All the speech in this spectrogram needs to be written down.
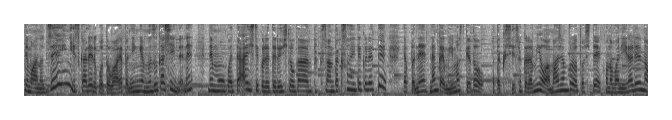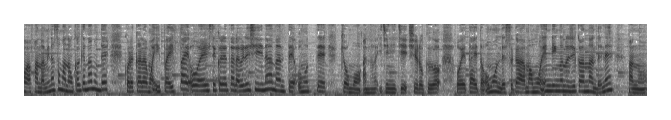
でもあの、全員に好かれることはやっぱ人間難しいんでね。でもこうやって愛してくれてる人がたくさんたくさんいてくれて、やっぱね、何回も言いますけど、私、桜美代は麻雀プロとしてこの場にいられるのはファンの皆様のおかげなので、これからもいっぱいいっぱい応援してくれたら嬉しいななんて思って、今日もあの、一日収録を終えたいと思うんですが、まあもうエンディングの時間なんでね、あの、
